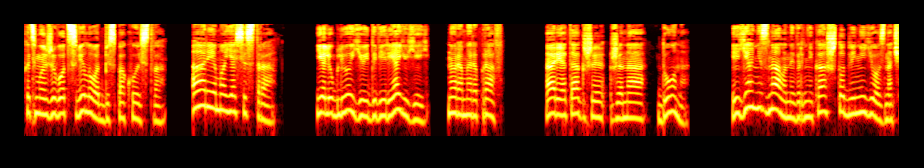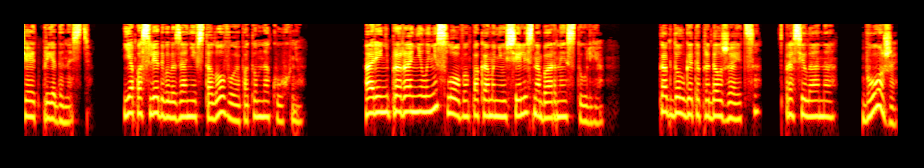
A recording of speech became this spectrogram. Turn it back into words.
хоть мой живот свело от беспокойства. Ария — моя сестра. Я люблю ее и доверяю ей, но Ромеро прав. Ария также жена Дона, и я не знала наверняка, что для нее означает преданность. Я последовала за ней в столовую, а потом на кухню. Ария не проронила ни слова, пока мы не уселись на барные стулья. «Как долго это продолжается?» — спросила она. «Боже!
